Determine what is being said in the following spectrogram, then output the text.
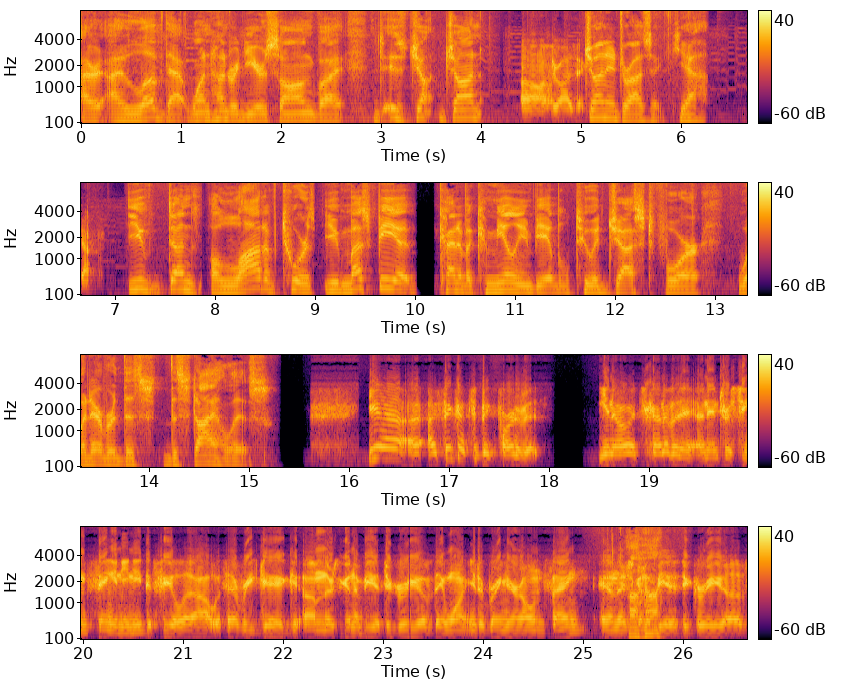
I, I love that 100 Year song by, is John, John, Oh, Ondrasik. John Ondrasik, yeah. Yeah. You've done a lot of tours. You must be a kind of a chameleon, be able to adjust for whatever this the style is. Yeah, I, I think that's a big part of it. You know, it's kind of a, an interesting thing, and you need to feel it out with every gig. Um, there's going to be a degree of they want you to bring your own thing, and there's going Uh-huh. to be a degree of,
